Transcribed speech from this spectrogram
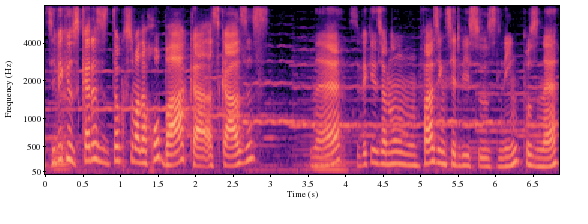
Você vê né? que os caras estão acostumados a roubar as casas, né? Uhum. Você vê que eles já não fazem serviços limpos, né?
